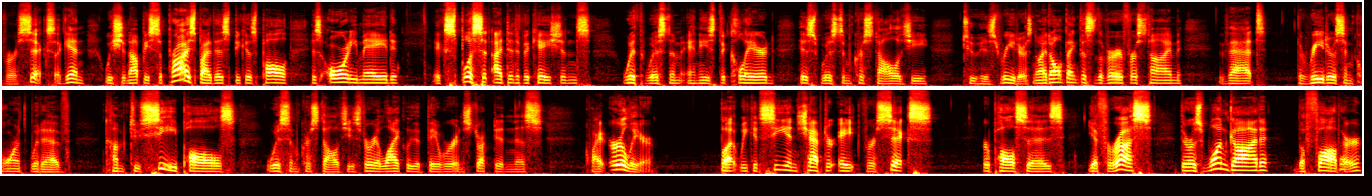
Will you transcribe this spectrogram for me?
verse 6. Again, we should not be surprised by this because Paul has already made explicit identifications with wisdom and he's declared his wisdom Christology to his readers. Now, I don't think this is the very first time that the readers in Corinth would have come to see Paul's wisdom Christology. It's very likely that they were instructed in this quite earlier. But we could see in chapter 8, verse 6, where Paul says, Yet for us, there is one God, the Father,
